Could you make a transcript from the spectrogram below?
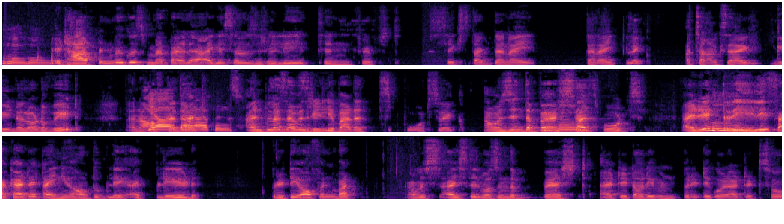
हम्म it happened because मैं पहले I guess I was really thin fifth sixth तक then I then I like अचानक से I gained a lot of weight and after yeah that that happens and plus I was really bad at sports like I wasn't the best हम्म at sports I didn't हम्म really suck at it I knew how to play I played pretty often but I was I still wasn't the best at it or even pretty good at it so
